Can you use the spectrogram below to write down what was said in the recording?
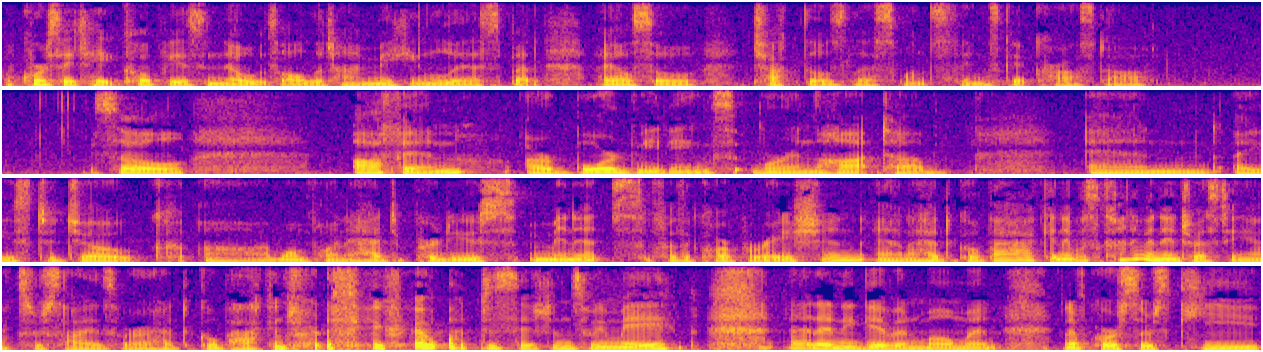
of course I take copious notes all the time, making lists, but I also chuck those lists once things get crossed off. So often our board meetings were in the hot tub and I used to joke uh, at one point I had to produce minutes for the corporation and I had to go back. And it was kind of an interesting exercise where I had to go back and try to figure out what decisions we made at any given moment. And of course, there's key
